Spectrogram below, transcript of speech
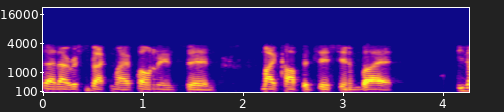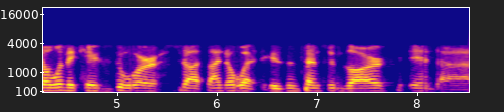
said, I respect my opponents and my competition. But you know, when the cage door shuts, I know what his intentions are, and uh,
